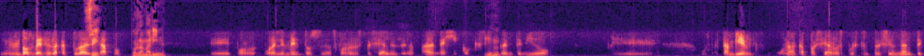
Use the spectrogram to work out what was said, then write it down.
Mm, dos veces la captura del Chapo. Por la Marina. por, por elementos de las fuerzas especiales de la Armada de México, que siempre han tenido también una capacidad de respuesta impresionante.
